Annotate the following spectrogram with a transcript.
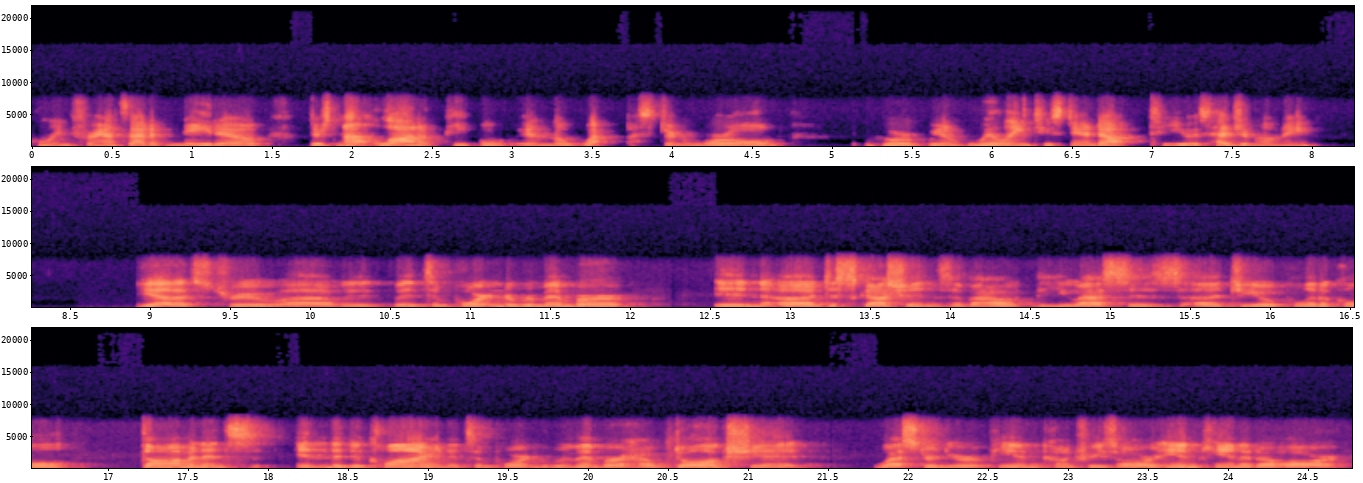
pulling France out of NATO. There's not a lot of people in the Western world who are you know willing to stand up to U.S. hegemony. Yeah, that's true. Uh, it, it's important to remember in uh, discussions about the U.S.'s uh, geopolitical dominance in the decline. It's important to remember how dog shit Western European countries are and Canada are,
